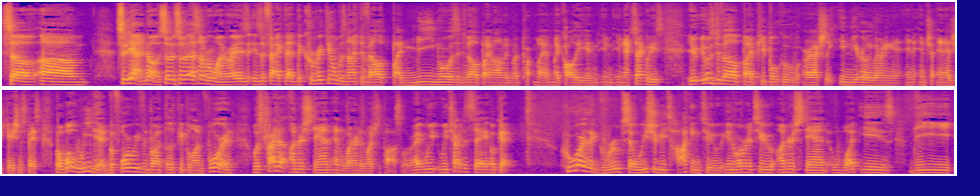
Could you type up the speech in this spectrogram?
So, um, so yeah, no. So, so that's number one, right? Is, is the fact that the curriculum was not developed by me, nor was it developed by Ahmed, my my, my colleague in in, in Next Equities. It, it was developed by people who are actually in the early learning and, and, and education space. But what we did before we even brought those people on board was try to understand and learn as much as possible, right? We, we tried to say, okay, who are the groups that we should be talking to in order to understand what is the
